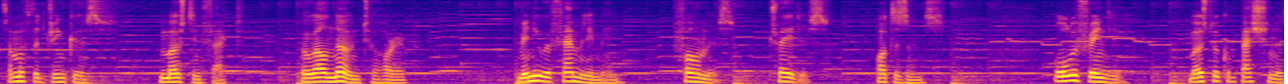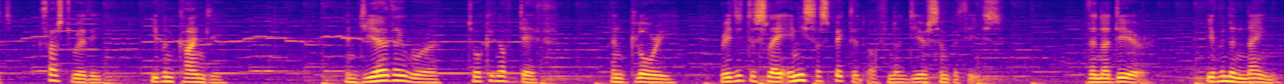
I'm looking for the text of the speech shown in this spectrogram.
Some of the drinkers, most in fact, were well known to Horeb. Many were family men, farmers, traders, artisans. All were friendly, most were compassionate, trustworthy, even kindly. And here they were, talking of death and glory ready to slay any suspected of Nadir sympathies. The Nadir, even the name,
